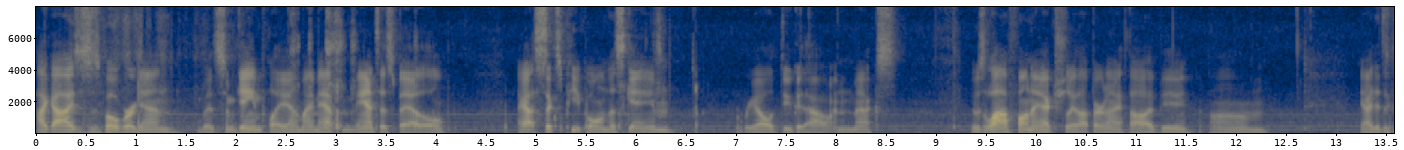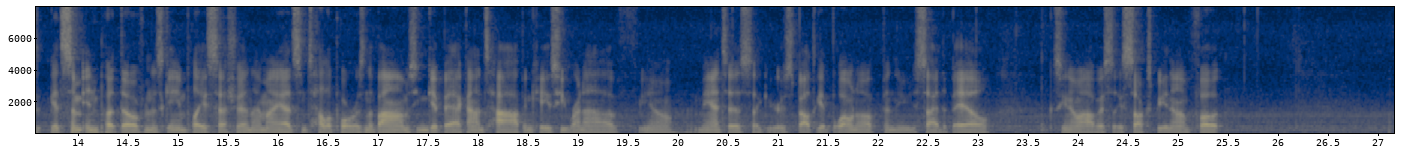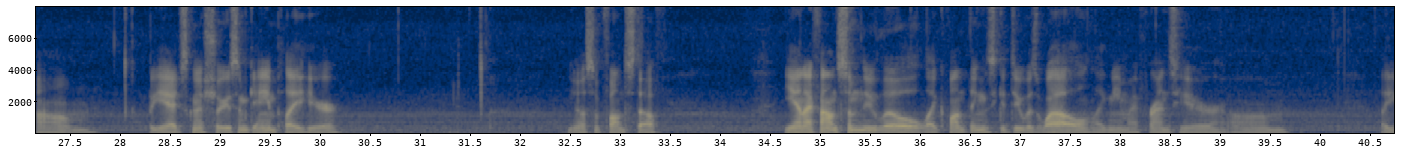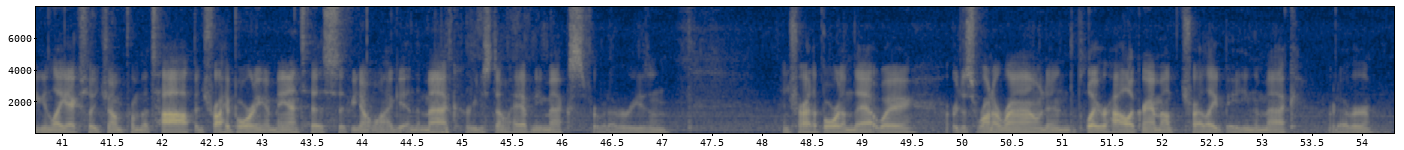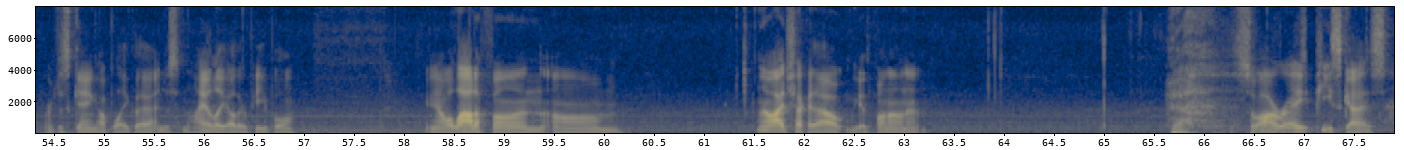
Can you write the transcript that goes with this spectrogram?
Hi guys, this is Vover again, with some gameplay on my map Mantis Battle. I got six people in this game, we all duke it out in mechs. It was a lot of fun actually, a lot better than I thought it'd be. Um, yeah, I did get some input though from this gameplay session. I might add some teleporters and the bombs you can get back on top in case you run out of, you know, Mantis, like you're just about to get blown up and you decide to bail. Because, you know, obviously it sucks being on foot. Um, but yeah, just going to show you some gameplay here. You know, some fun stuff. Yeah, and I found some new little, like, fun things you could do as well. Like, me and my friends here. Um, like, you can, like, actually jump from the top and try boarding a Mantis if you don't want to get in the mech, or you just don't have any mechs for whatever reason. And try to board them that way. Or just run around and deploy your hologram out to try, like, baiting the mech, or whatever. Or just gang up like that and just annihilate other people. You know, a lot of fun. Um, no, I'd check it out. We had fun on it. Yeah. So, alright. Peace, guys.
